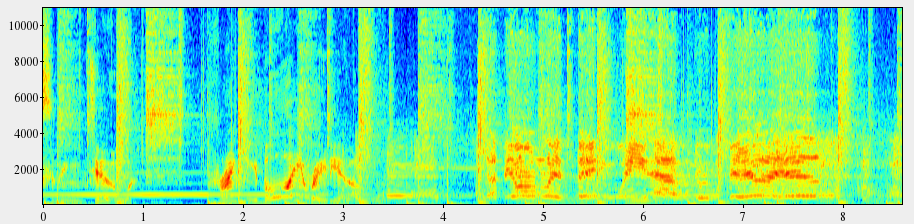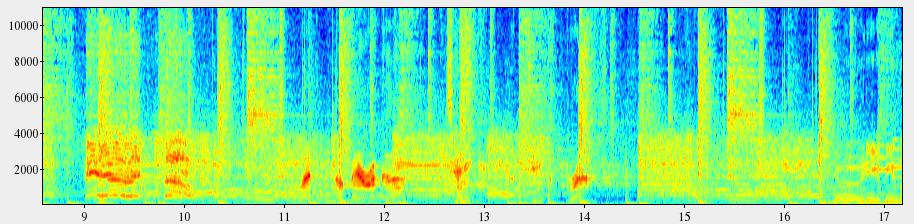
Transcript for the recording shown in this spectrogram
listening to FrankieBoi Radio. that the only thing we have to fear is fear itself. Letting America take a deep breath. Good evening,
